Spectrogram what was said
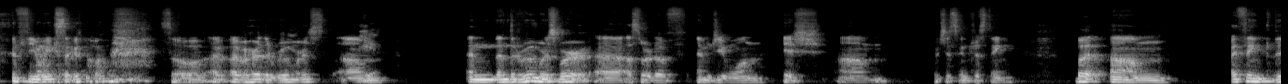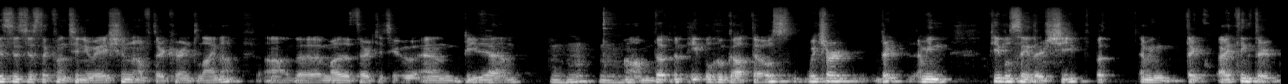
a few weeks ago. So I've, I've heard the rumors, um, Yeah. And and the rumors were uh, a sort of MG1 ish, um, which is interesting. But um, I think this is just a continuation of their current lineup, uh, the Mother 32 and DFAM Mhm, mhm. um, the, the people who got those, which are they're I mean, people say they're cheap, but I mean, I think they're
